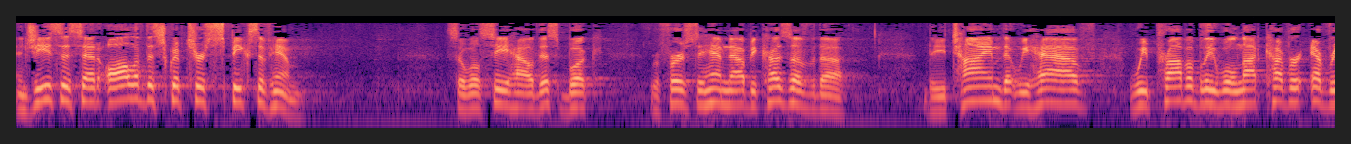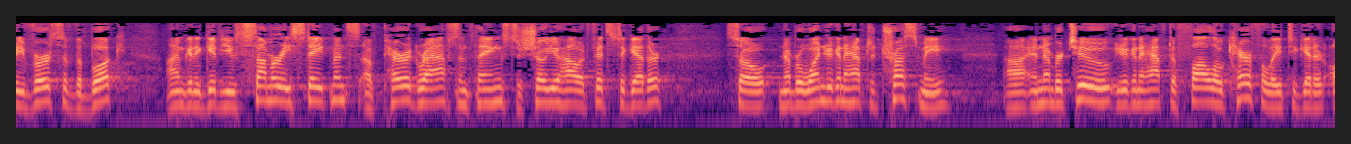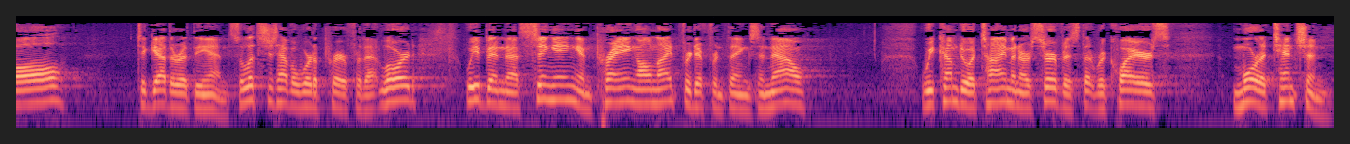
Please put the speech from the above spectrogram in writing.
And Jesus said all of the scripture speaks of him. So we'll see how this book refers to him. Now, because of the, the time that we have, we probably will not cover every verse of the book. I'm going to give you summary statements of paragraphs and things to show you how it fits together. So, number one, you're going to have to trust me. Uh, and number two, you're going to have to follow carefully to get it all together at the end. So let's just have a word of prayer for that. Lord, we've been uh, singing and praying all night for different things, and now we come to a time in our service that requires more attention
